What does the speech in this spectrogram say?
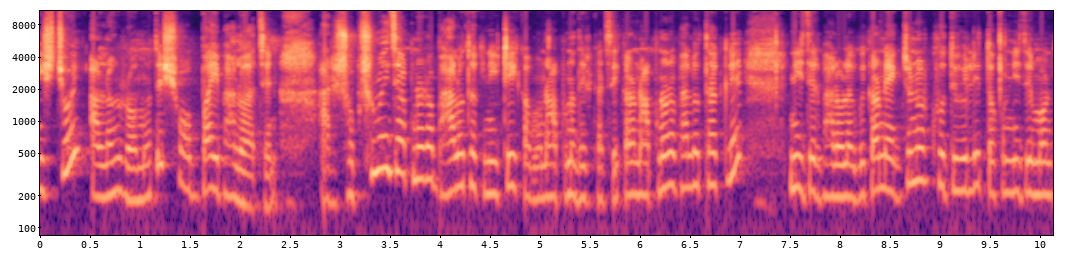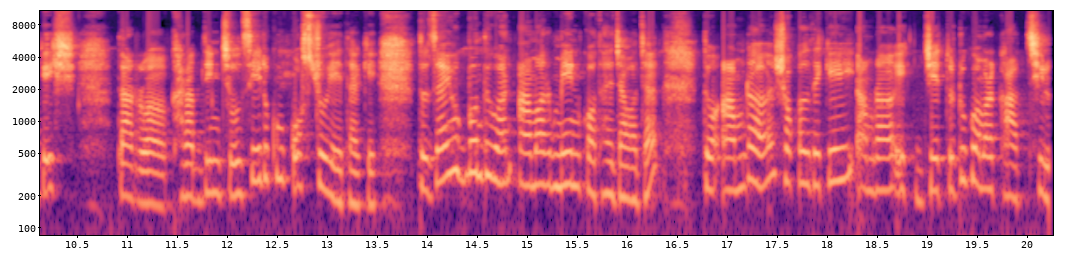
নিশ্চয়ই আল্লাহর রহমতে সবাই ভালো আছেন। আর সবসময় যে আপনারা ভালো থাকেন, এটাই কামনা আপনাদের কাছে। কারণ আপনারা ভালো থাকলে নিজের ভালো লাগবে। কারণ একজনের ক্ষতি হলে তখন নিজের মনকে, ইস, তার খারাপ দিন চলছে, এরকম কষ্ট হয়ে থাকে। তো যাই হোক বন্ধুগণ, আমার মেন কথায় যাওয়া যাক। তো আমরা সকাল থেকেই আমরা যেতটুকু আমার কাজ ছিল,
